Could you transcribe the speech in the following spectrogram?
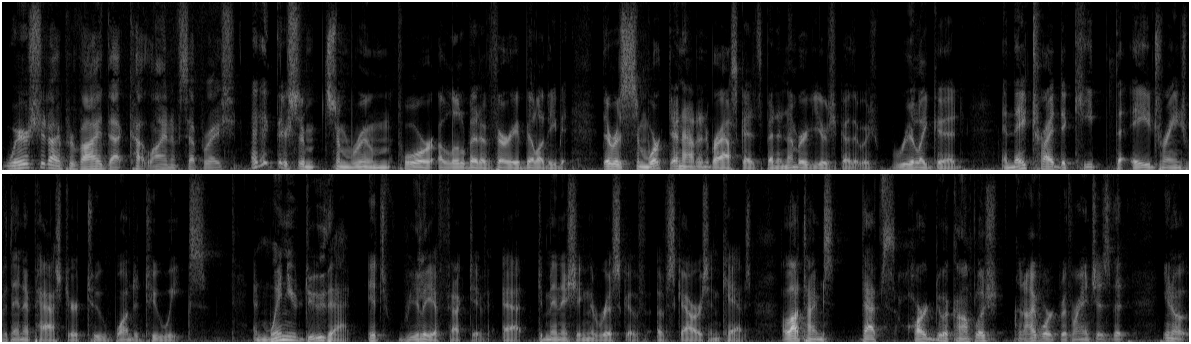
where should I provide that cut line of separation? I think there's some some room for a little bit of variability. But there was some work done out in Nebraska. It's been a number of years ago that was really good, and they tried to keep the age range within a pasture to one to two weeks. And when you do that, it's really effective at diminishing the risk of, of scours in calves. A lot of times that's hard to accomplish, and I've worked with ranches that you know,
